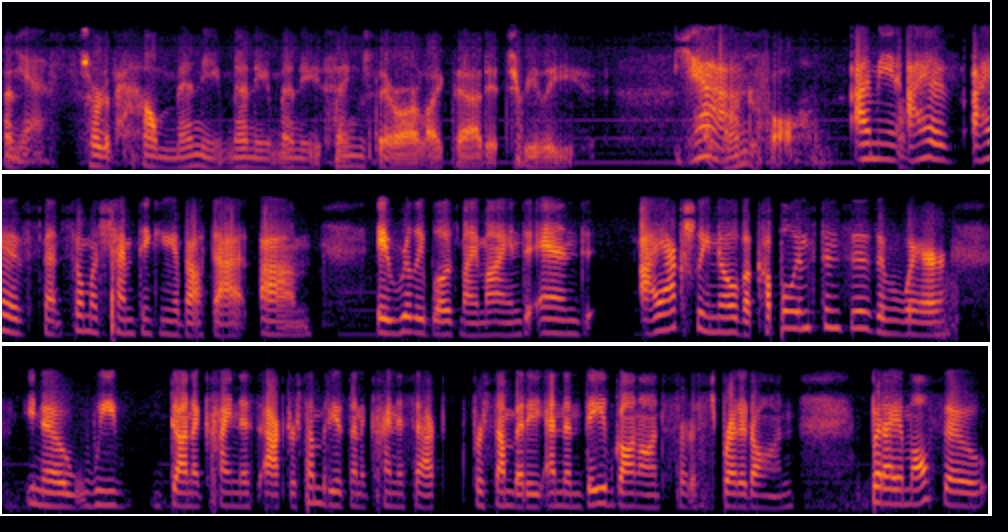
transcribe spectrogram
And yes. sort of how many many many things there are like that it's really yeah. wonderful. I mean i have i have spent so much time thinking about that. Um it really blows my mind. And I actually know of a couple instances of where, you know, we've done a kindness act or somebody has done a kindness act for somebody and then they've gone on to sort of spread it on. But I am also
